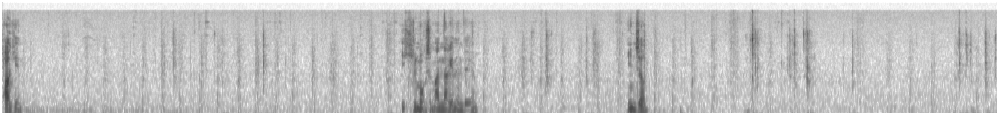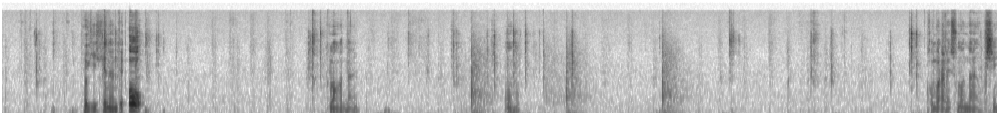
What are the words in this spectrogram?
확인 길목에서 만나겠는데요. 인정? 여기 있겠는데. 오! 도망갔나요? 어? 건물 안에 숨었나요 혹시?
